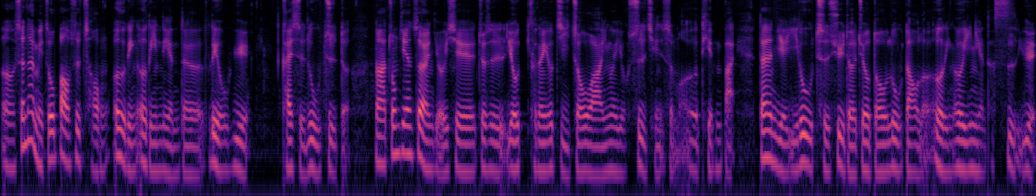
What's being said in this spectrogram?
呃，《生态美洲豹》是从二零二零年的六月开始录制的。那中间虽然有一些，就是有可能有几周啊，因为有事情什么而停摆，但也一路持续的就都录到了二零二一年的四月。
